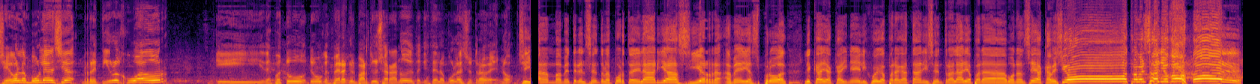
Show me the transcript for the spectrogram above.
llegó la ambulancia, retiró el jugador y después tuvo, tuvo que esperar que el partido se hasta que esté la ambulancia otra vez, ¿no? Sí, va a meter el centro a la puerta del área, cierra a medias Proad, le cae a Cainelli, juega para Gatani, centra al área para Bonancea, cabeció, travesaño, gol, gol,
